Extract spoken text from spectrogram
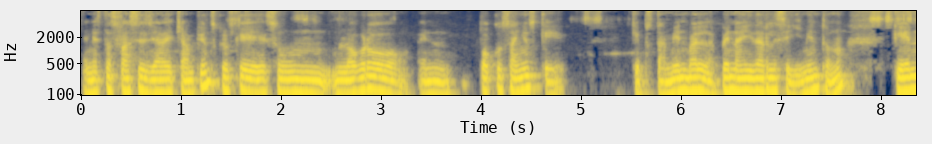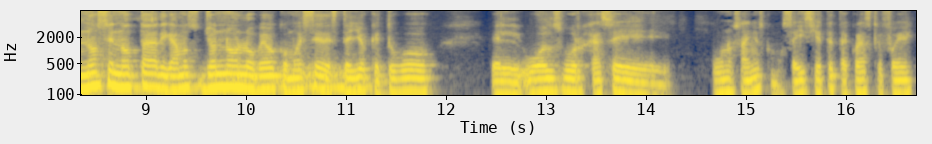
en estas fases ya de Champions, creo que es un logro en pocos años que, que pues también vale la pena ahí darle seguimiento, ¿no? Que no se nota, digamos, yo no lo veo como ese destello que tuvo el Wolfsburg hace unos años, como 6, 7, ¿te acuerdas que fue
